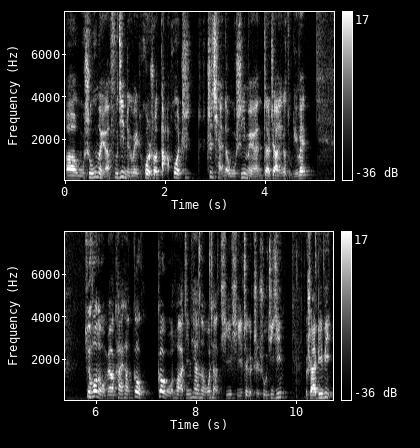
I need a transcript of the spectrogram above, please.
呃五十五美元附近这个位置，或者说打破之之前的五十亿美元的这样一个阻力位。最后呢，我们要看一看个股，个股的话，今天呢，我想提一提这个指数基金，就是 IBB。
